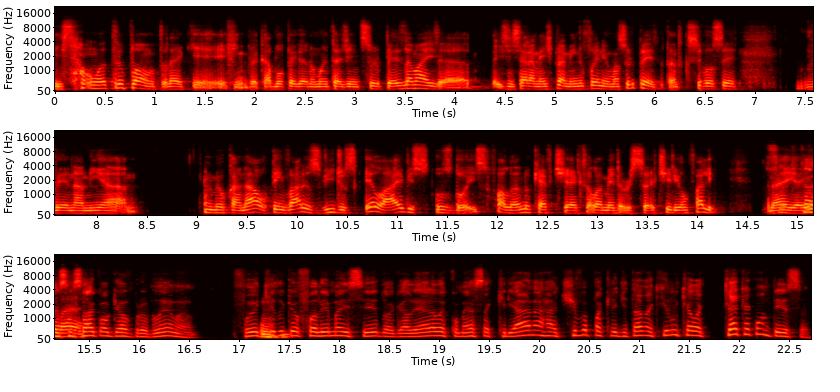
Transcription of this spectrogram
Isso é um outro ponto, né? Que, enfim, acabou pegando muita gente surpresa, mas, eh, sinceramente, para mim não foi nenhuma surpresa. Tanto que se você vê na minha, no meu canal, tem vários vídeos e lives, os dois, falando que FTX e Alameda Research iriam falir. Né? que, E aí cara, não você é- sabe qual é o problema? Foi aquilo Uhum. que eu falei mais cedo. A galera ela começa a criar narrativa para acreditar naquilo que ela quer que aconteça.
